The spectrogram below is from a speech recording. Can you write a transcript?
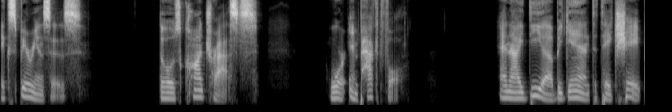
experiences, those contrasts were impactful. An idea began to take shape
